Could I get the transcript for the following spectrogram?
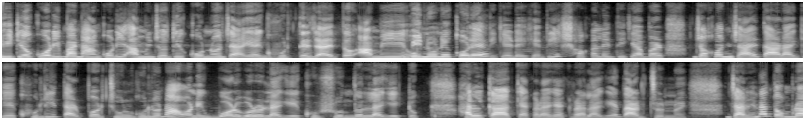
ভিডিও করি বা না করি আমি যদি কোনো জায়গায় ঘুরতে যাই তো আমি বিনুনি করে দিকে রেখে দিই। সকালের দিকে আবার যখন যাই তার আগে খুলি তারপর চুলগুলো না অনেক বড় বড় লাগে খুব সুন্দর লাগে একটু হালকা ক্যাকড়া ক্যাকড়া লাগে তার জন্যই। জানি না তোমরা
